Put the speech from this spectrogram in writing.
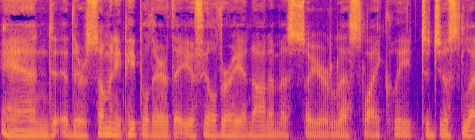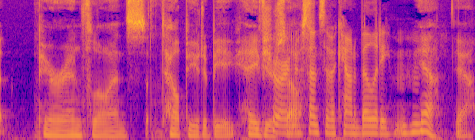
and there's so many people there that you feel very anonymous, so you're less likely to just let peer influence help you to behave sure, yourself. a sense of accountability. Mm-hmm. Yeah, yeah.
